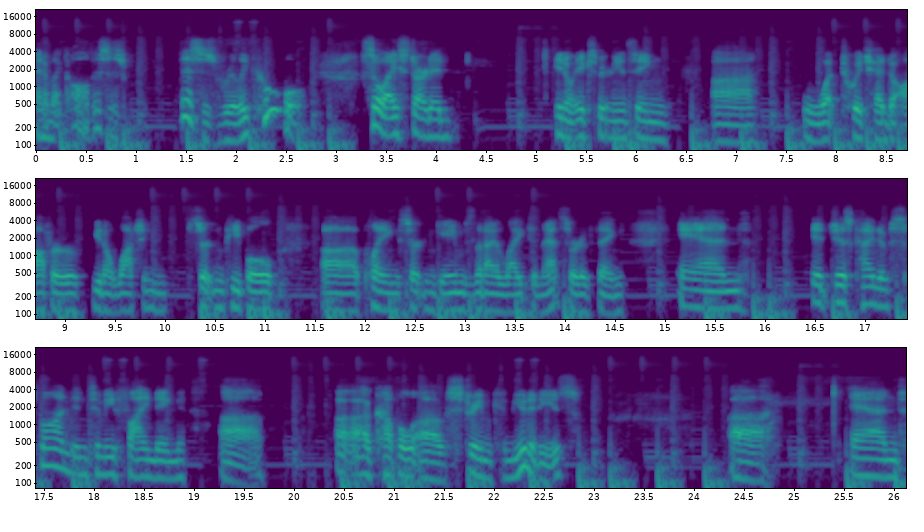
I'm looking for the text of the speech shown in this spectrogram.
And I'm like, oh, this is this is really cool. So I started, you know, experiencing uh, what Twitch had to offer. You know, watching certain people uh, playing certain games that I liked and that sort of thing, and it just kind of spawned into me finding uh, a, couple of stream communities. Uh, and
